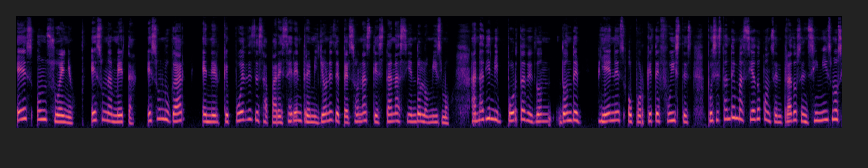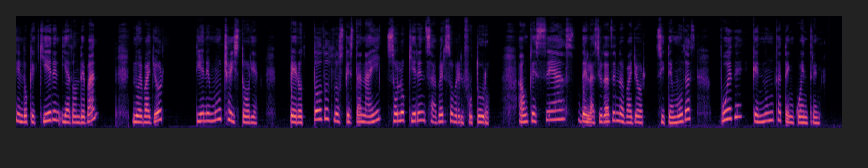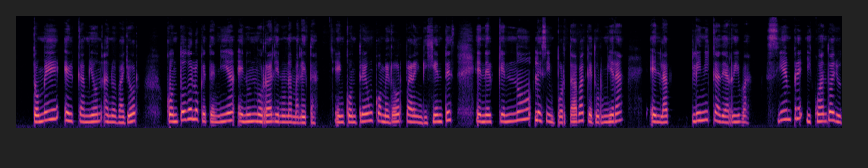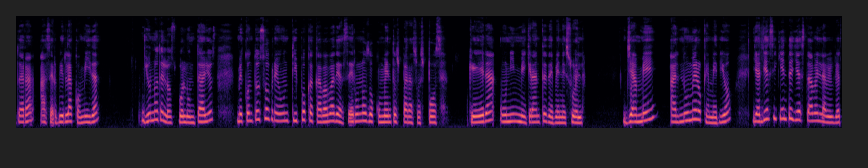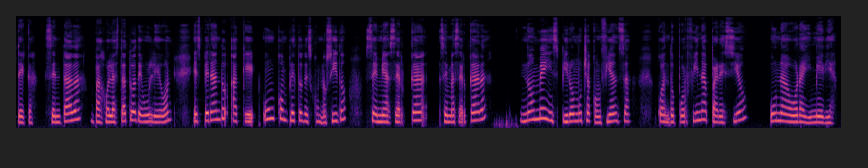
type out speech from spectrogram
Es un sueño, es una meta, es un lugar en el que puedes desaparecer entre millones de personas que están haciendo lo mismo. A nadie le importa de dónde vienes o por qué te fuiste, pues están demasiado concentrados en sí mismos y en lo que quieren y a dónde van. Nueva York tiene mucha historia, pero todos los que están ahí solo quieren saber sobre el futuro. Aunque seas de la ciudad de Nueva York, si te mudas, puede que nunca te encuentren. Tomé el camión a Nueva York con todo lo que tenía en un morral y en una maleta. Encontré un comedor para indigentes en el que no les importaba que durmiera en la clínica de arriba, siempre y cuando ayudara a servir la comida y uno de los voluntarios me contó sobre un tipo que acababa de hacer unos documentos para su esposa, que era un inmigrante de Venezuela. Llamé al número que me dio y al día siguiente ya estaba en la biblioteca, sentada bajo la estatua de un león, esperando a que un completo desconocido se me, acercara. No me inspiró mucha confianza cuando por fin apareció una hora y media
